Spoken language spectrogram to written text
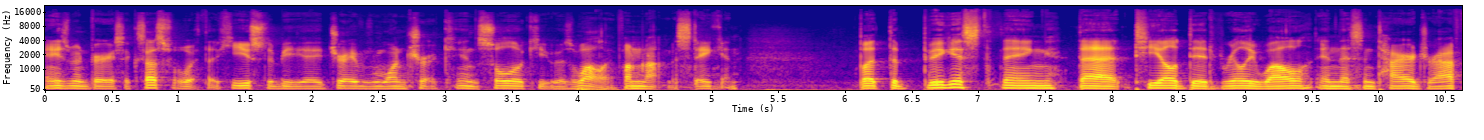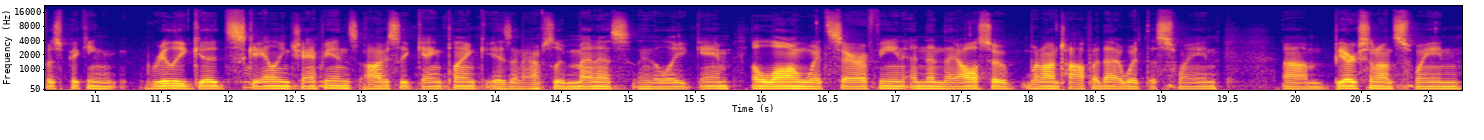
and he's been very successful with it. He used to be a Draven one trick in solo queue as well, if I'm not mistaken. But the biggest thing that TL did really well in this entire draft was picking really good scaling champions. Obviously, Gangplank is an absolute menace in the late game, along with Seraphine. And then they also went on top of that with the Swain. Um, Bjergsen on Swain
